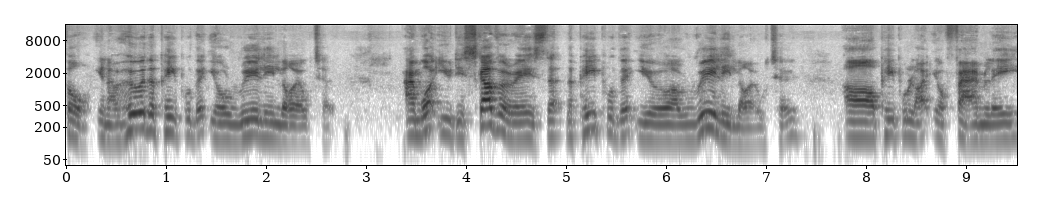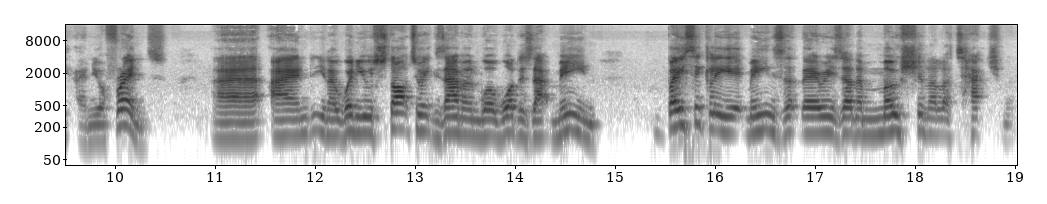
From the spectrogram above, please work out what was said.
thought. You know who are the people that you're really loyal to? And what you discover is that the people that you are really loyal to are people like your family and your friends. Uh, and you know when you start to examine well what does that mean? Basically it means that there is an emotional attachment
